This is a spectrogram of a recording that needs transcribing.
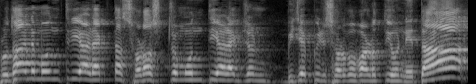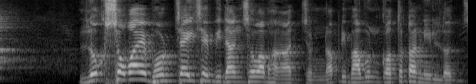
প্রধানমন্ত্রী আর একটা স্বরাষ্ট্রমন্ত্রী আর একজন বিজেপির সর্বভারতীয় নেতা লোকসভায় ভোট চাইছে বিধানসভা ভাঙার জন্য আপনি ভাবুন কতটা নির্লজ্জ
